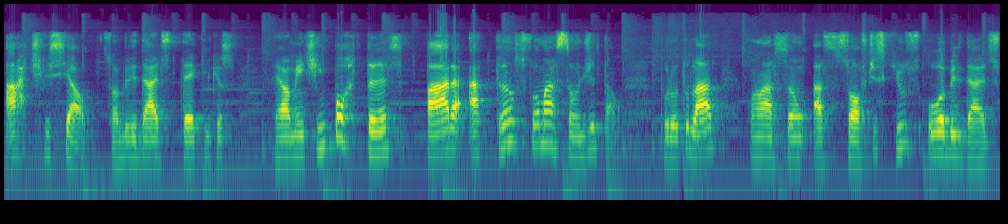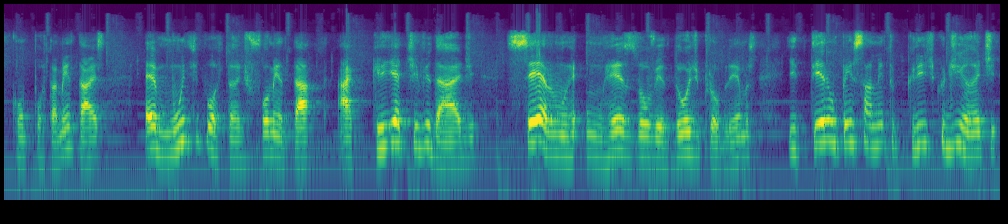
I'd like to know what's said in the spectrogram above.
artificial. São habilidades técnicas realmente importantes para a transformação digital. Por outro lado, com relação às soft skills ou habilidades comportamentais, é muito importante fomentar a criatividade ser um, um resolvedor de problemas e ter um pensamento crítico diante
